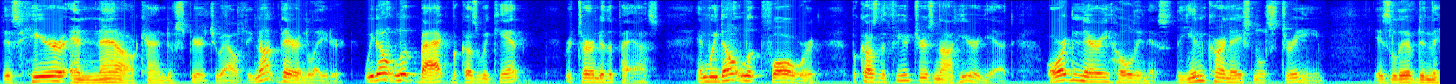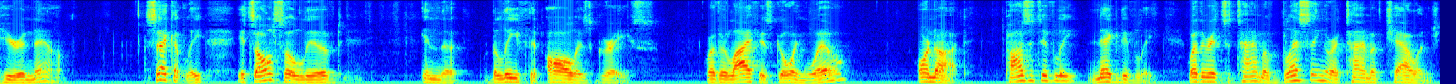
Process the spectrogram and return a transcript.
this here and now kind of spirituality, not there and later. We don't look back because we can't return to the past, and we don't look forward because the future is not here yet. Ordinary holiness, the incarnational stream, is lived in the here and now. Secondly, it's also lived in the belief that all is grace, whether life is going well or not, positively, negatively, whether it's a time of blessing or a time of challenge,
